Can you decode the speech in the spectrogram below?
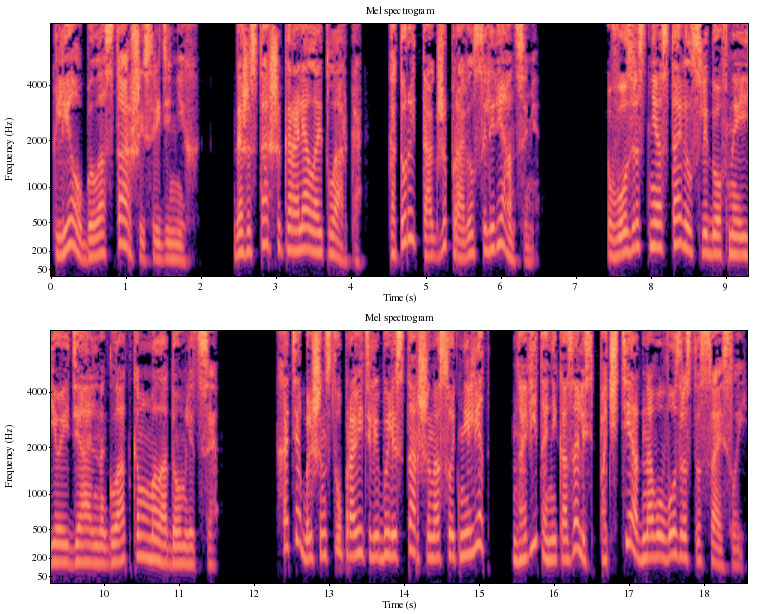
Клео была старшей среди них, даже старше короля Лайтларка, который также правил солерианцами. Возраст не оставил следов на ее идеально гладком молодом лице. Хотя большинство правителей были старше на сотни лет, на вид они казались почти одного возраста с Айслой.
